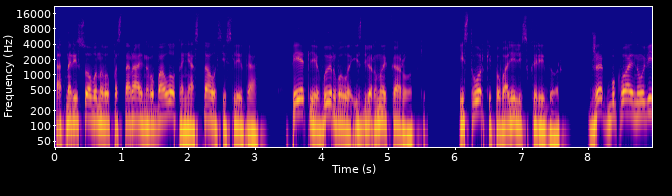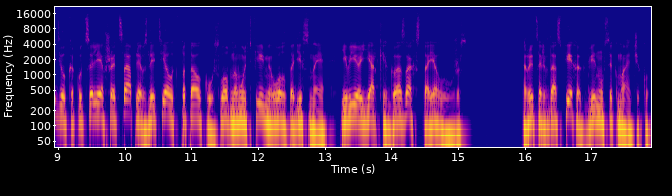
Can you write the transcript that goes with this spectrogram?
От нарисованного пасторального болота не осталось и следа. Петли вырвало из дверной коробки, и створки повалились в коридор. Джек буквально увидел, как уцелевшая цапля взлетела к потолку, словно в мультфильме Уолта Диснея, и в ее ярких глазах стоял ужас. Рыцарь в доспехах двинулся к мальчику,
